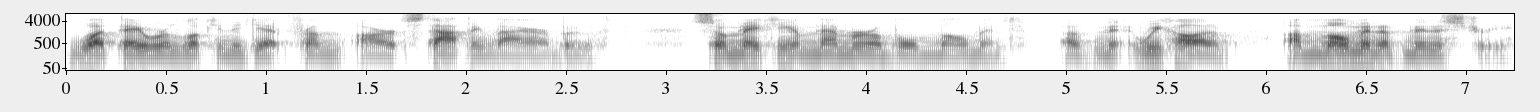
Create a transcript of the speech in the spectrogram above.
what they were looking to get from our stopping by our booth. So making a memorable moment of we call it a, a moment of ministry.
